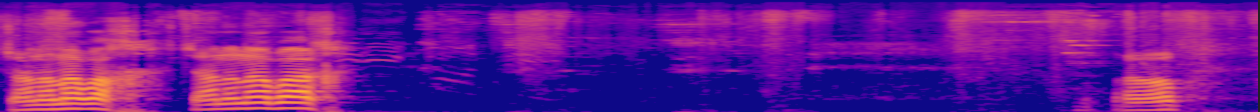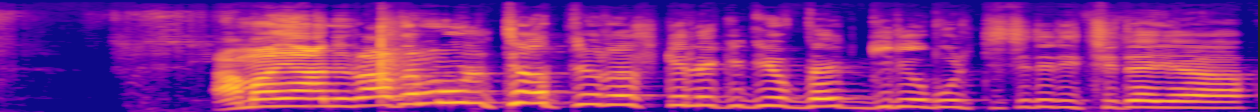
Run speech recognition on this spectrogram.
Canına bak. Canına bak. Hop. Ama yani adam ulti atıyor rastgele gidiyor. Ben giriyorum ultisinin içine ya.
